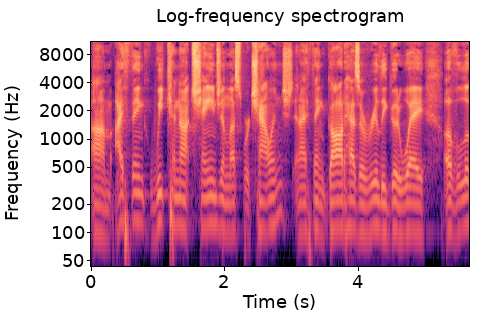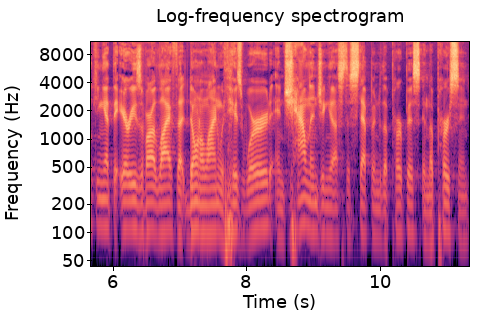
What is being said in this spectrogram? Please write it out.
Um, I think we cannot change unless we're challenged. And I think God has a really good way of looking at the areas of our life that don't align with His word and challenging us to step into the purpose and the person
